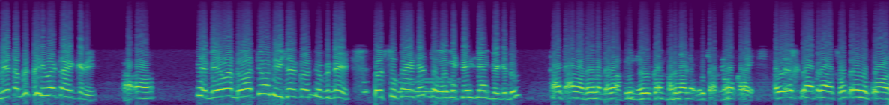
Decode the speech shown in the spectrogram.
મેં તમને ઘણી વાર ટ્રાય કરી. એ બે વાર દવા તેવો વિચાર કર્યો કે નહીં વસ્તુ કહે છે? તો વેગે થઈ જાય મેં કીધું. કાંઈ કાંઈ વાંધો નહીં દવા પીને એવું કાંઈ મળવાનો વિચાર ન કરાય. હવે એક તો આપણે આ છોકરાનું કોણ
